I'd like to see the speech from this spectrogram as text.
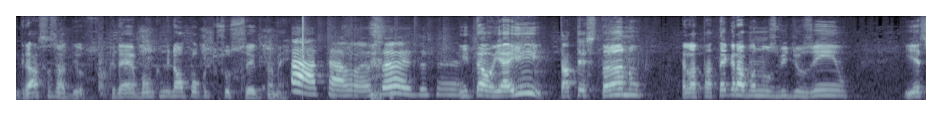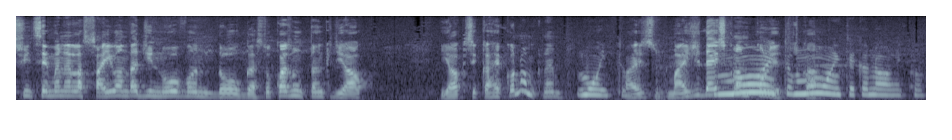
Graças a Deus. Porque daí é bom que me dá um pouco de sossego também. Ah, tá, mano. Doido. É. Então, e aí, tá testando. Ela tá até gravando uns videozinhos. E esse fim de semana ela saiu andar de novo, andou, gastou quase um tanque de álcool. E álcool esse carro é econômico, né? mano? Muito. Faz mais de 10 km por Muito, litro. carro. muito econômico.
